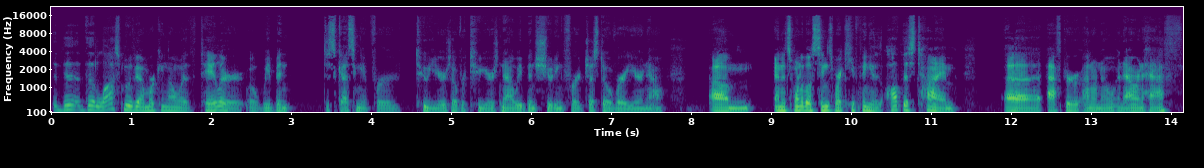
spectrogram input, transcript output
the the Lost movie I'm working on with Taylor, uh, we've been discussing it for two years, over two years now. We've been shooting for just over a year now, um, and it's one of those things where I keep thinking, all this time, uh, after I don't know, an hour and a half,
